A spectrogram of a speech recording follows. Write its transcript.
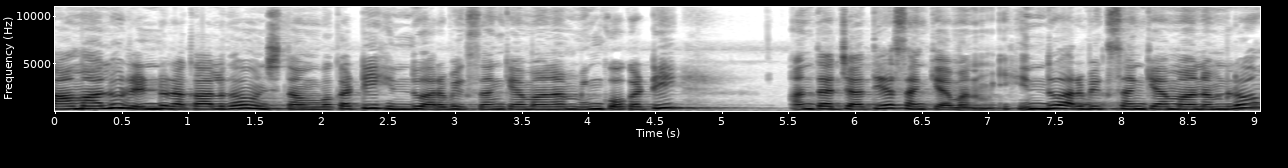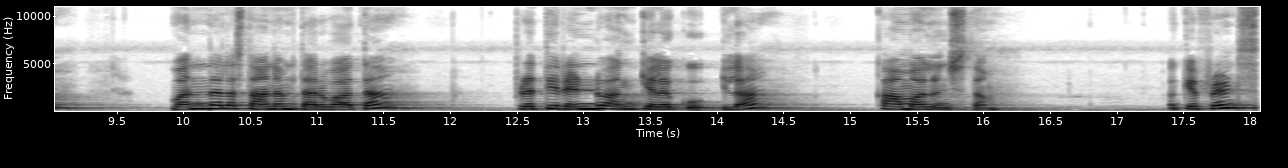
కామాలు రెండు రకాలుగా ఉంచుతాం. ఒకటి హిందూ అరబిక్ సంఖ్యామానం ఇంకొకటి అంతర్జాతీయ సంఖ్యామానం. హిందూ అరబిక్ సంఖ్యామానంలో వందల స్థానం తర్వాత ప్రతి రెండు అంకెలకు ఇలా కామాలు ఉంచుతాం. Okay friends?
